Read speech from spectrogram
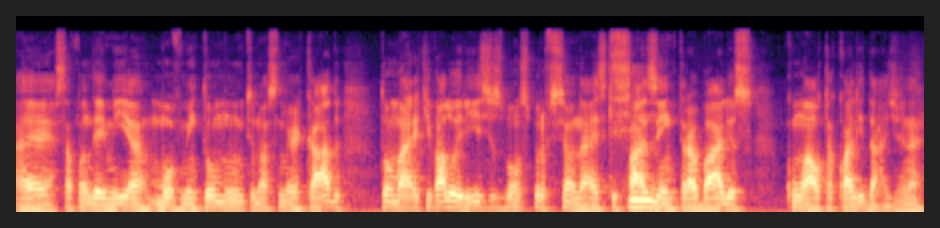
É, Essa pandemia movimentou muito o nosso mercado. Tomara que valorize os bons profissionais que Sim. fazem trabalhos com alta qualidade, né?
